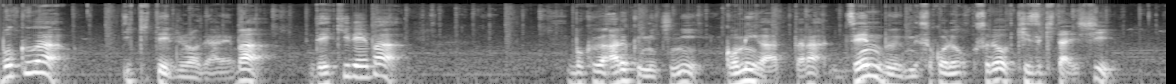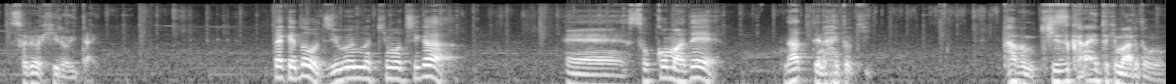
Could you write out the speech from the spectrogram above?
僕は生きているのであればできれば僕が歩く道にゴミがあったら全部そこそれを気づきたいしそれを拾いたいだけど自分の気持ちが、えー、そこまでなってない時多分気づかない時もあると思う。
